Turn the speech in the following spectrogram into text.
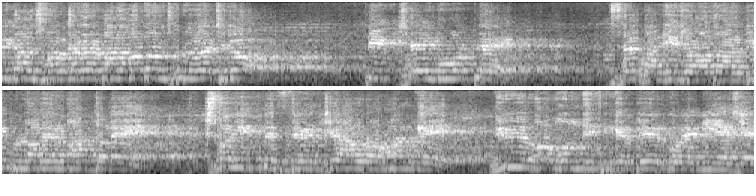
বিকাল সরকারের পালাবদল শুরু হয়েছিল ঠিক সেই মুহূর্তে সেফাজি জনতার বিপ্লবের মাধ্যমে শহীদ প্রেসিডেন্ট জিয়াউর রহমানকে গৃহবন্দী থেকে বের করে নিয়ে এসে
